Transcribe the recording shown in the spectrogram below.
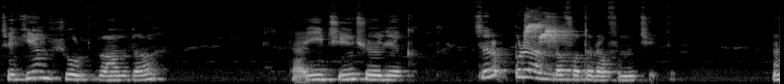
çekeyim şuradan da. Daha için şöyle sırf buranın da fotoğrafını çektim. Heh.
